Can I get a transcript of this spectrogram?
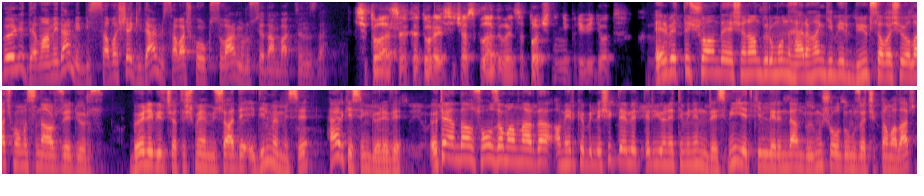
böyle devam eder mi? Bir savaşa gider mi? Savaş korkusu var mı Rusya'dan baktığınızda? Ситуация, которая сейчас складывается, точно не приведет к Elbette şu anda yaşanan durumun herhangi bir büyük savaşa yol açmamasını arzu ediyoruz. Böyle bir çatışmaya müsaade edilmemesi herkesin görevi. Öte yandan son zamanlarda Amerika Birleşik Devletleri yönetiminin resmi yetkililerinden duymuş olduğumuz açıklamalar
